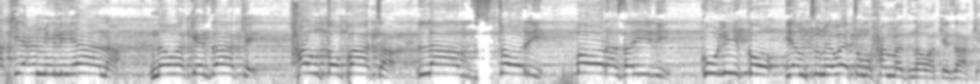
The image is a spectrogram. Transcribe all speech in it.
akiamiliana na wake zake hautopata love story bora zaidi kuliko ya mtume wetu Muhammad na wake zake.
